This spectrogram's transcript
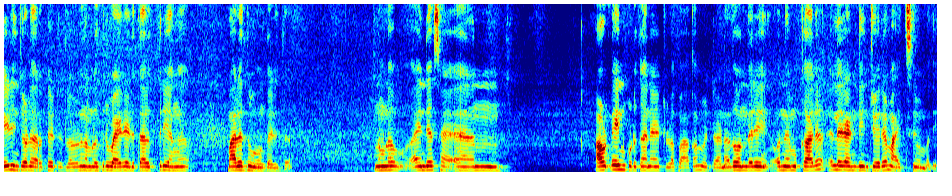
ഏഴ് ഇഞ്ചോളം ഇറക്കം ഇട്ടിട്ടുള്ളത് നമ്മൾ ഒത്തിരി വൈഡ് എടുത്താൽ ഒത്തിരി അങ്ങ് മലന്ന് പോകും കഴുത്ത്. നമ്മൾ അതിന്റെ ഔട്ട്ലൈൻ കൊടുക്കാനായിട്ടുള്ള ഭാഗം വിട്ടാണ്. അത് ഒന്നര ഒന്നേ മുക്കാൽ അല്ലെ രണ്ട് ഇഞ്ച് വരെ മാക്സിമം മതി.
